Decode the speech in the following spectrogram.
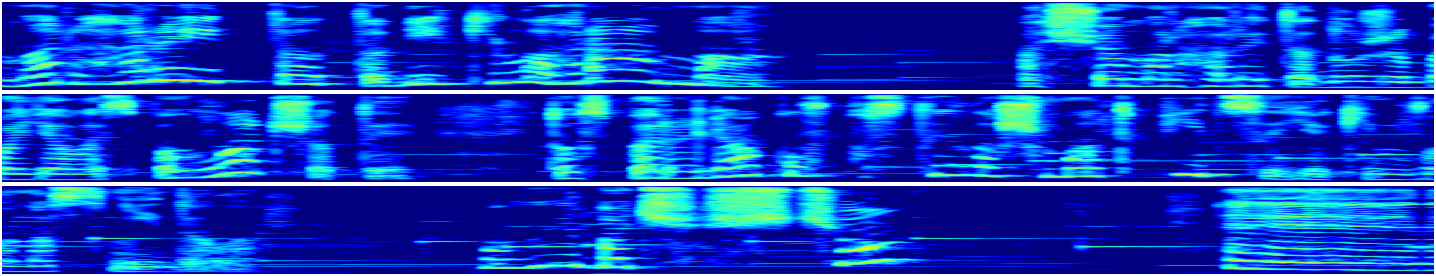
Маргарито, тобі кілограма. А що Маргарита дуже боялась погладшати, то з переляку впустила шмат піци, яким вона снідала. Вибач, що? Е,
